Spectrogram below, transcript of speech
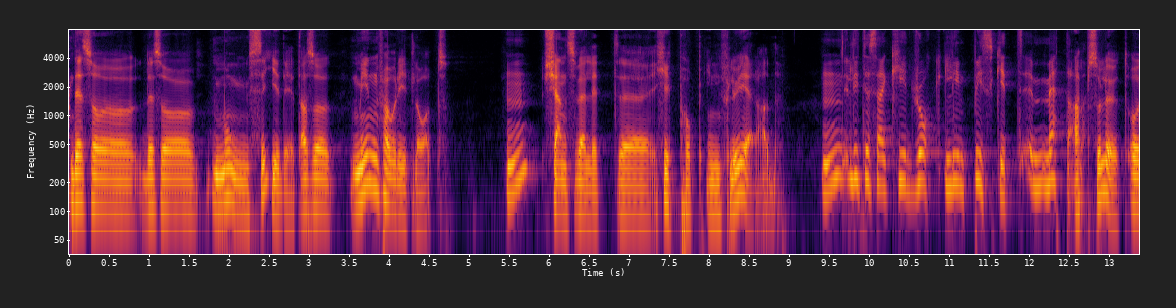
det, är så, det är så mångsidigt. Alltså, min favoritlåt Mm. känns väldigt eh, hiphop-influerad. Mm, lite så här Kid Rock, Limp Bizkit metal. Absolut. Och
